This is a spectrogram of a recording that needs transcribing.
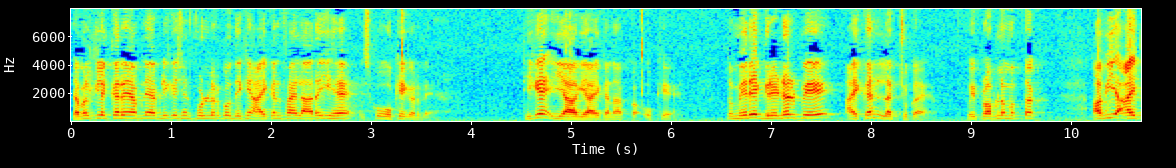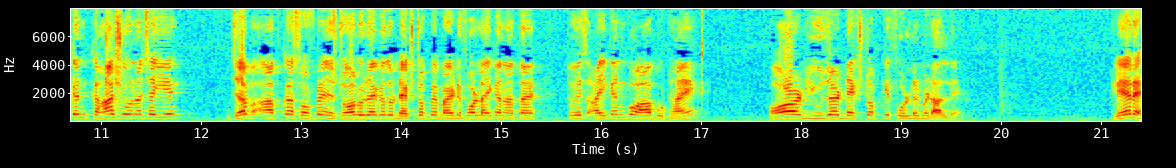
डबल क्लिक करें अपने एप्लीकेशन फोल्डर को, देखें आइकन फ़ाइल आ रही है, इसको ओके कर दें। ठीक है? ये आ गया आइकन आपका ओके तो मेरे ग्रेडर पे आइकन लग चुका है। कोई प्रॉब्लम अब तक? अब ये आइकन कहाँ शो होना चाहिए? जब आपका सॉफ्टवेयर इंस्टॉल हो जाएगा तो डेस्कटॉप पे बाय डिफ़ॉल्ट आइकन आता है। तो इस आइकन को आप उठाएँ और यूज़र डेस्कटॉप के फोल्डर में डाल दें। क्लियर है?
